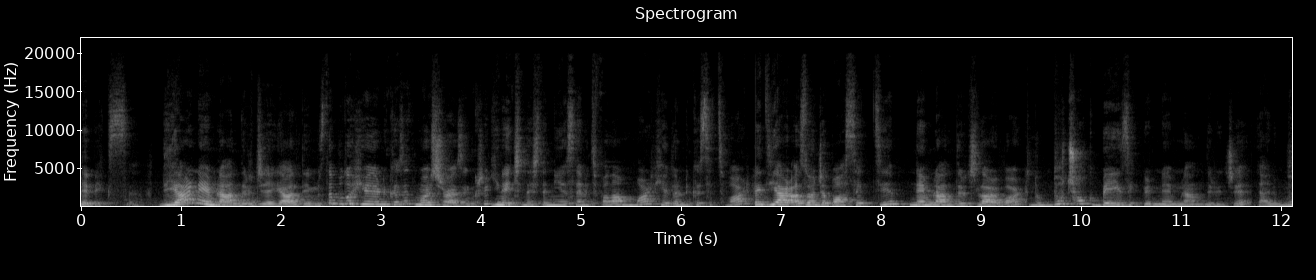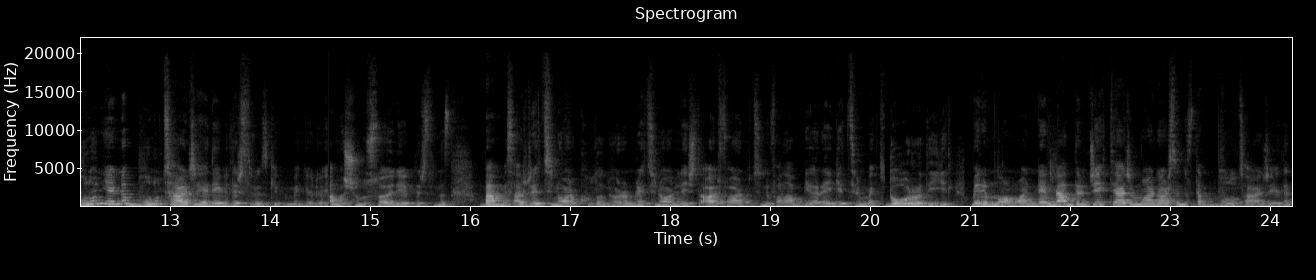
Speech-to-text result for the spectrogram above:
bebeksi. Diğer nemlendiriciye geldiğimizde bu da hyaluronik asit moisturizing cream. Yine içinde işte niacinamid falan var, hyaluronik asit var ve diğer az önce bahsettiğim nemlendiriciler var. Şimdi bu çok basic bir nemlendirici. Yani bunun yerine bunu tercih edebilirsiniz gibime geliyor. Ama şunu söyleyebilirsiniz. Ben mesela retinol kullanıyorum. Retinol ile işte alfa arbutini falan bir araya getirmek doğru değil. Benim normal nemlendiriciye ihtiyacım var derseniz de bunu tercih edin.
